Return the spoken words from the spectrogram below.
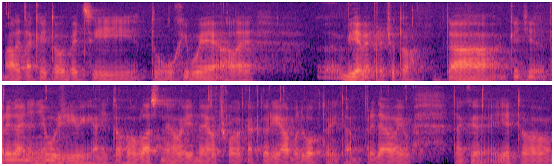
ale takéto veci tu uchybuje, ale e, vieme prečo to. Tá, keď predajne neuživí ani toho vlastného jedného človeka, ktorý, alebo dvoch, ktorí tam predávajú, tak je to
